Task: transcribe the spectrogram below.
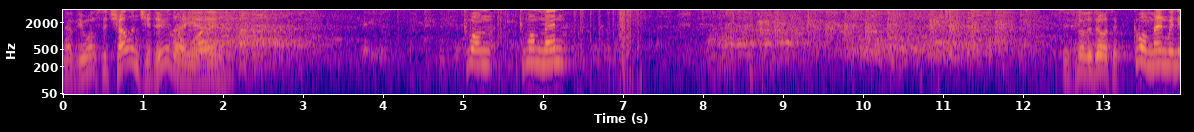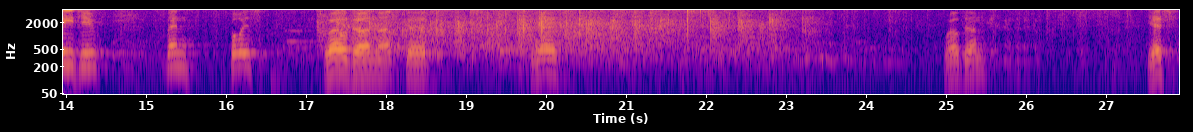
Nobody wants to challenge you, do they? Uh, come on, come on, men. This is another daughter. Come on, men, we need you. Men, boys. Well done, that's good. Yes. Well done. Yes.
